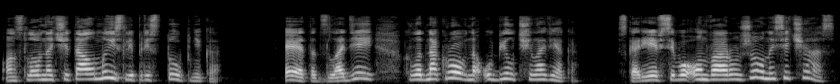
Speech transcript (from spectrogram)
Он словно читал мысли преступника — этот злодей хладнокровно убил человека. Скорее всего, он вооружен и сейчас.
